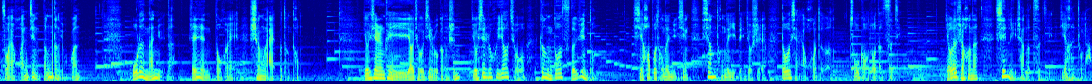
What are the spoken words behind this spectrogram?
做爱环境等等有关。无论男女呢，人人都会生来不等同。有些人可以要求进入更深，有些人会要求更多次的运动。喜好不同的女性，相同的一点就是都想要获得足够多的刺激。有的时候呢，心理上的刺激也很重要。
